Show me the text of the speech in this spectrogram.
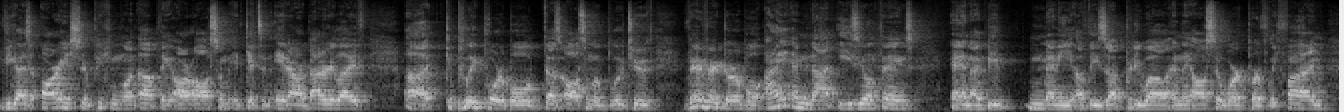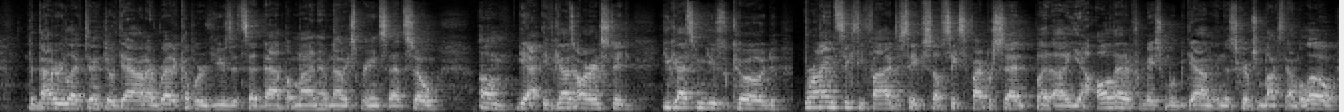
If you guys are interested in picking one up, they are awesome. It gets an eight hour battery life, uh, completely portable, does awesome with Bluetooth, very, very durable. I am not easy on things and I beat many of these up pretty well and they also work perfectly fine. The battery life didn't go down. I read a couple reviews that said that, but mine have not experienced that. So um, yeah, if you guys are interested, You guys can use the code Brian65 to save yourself 65%. But uh, yeah, all that information will be down in the description box down below.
